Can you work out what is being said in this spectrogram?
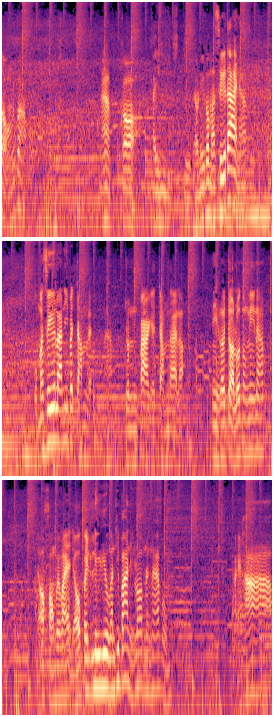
สองหรือเปล่านะครับ ก็ใครอยู่แถวนี้ก็มาซื้อได้นะครับ ผมมาซื้อร้านนี้ประจำเลยนะครับ จนป้าแกจำได้แล้ว นี่เราจอดรถตรงนี้นะครับ เดี๋ยวเอาของไปไว้ เดี๋ยวไปรีวิวกันที่บ้านอีกรอบนึงนะครับผม ไปครับ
